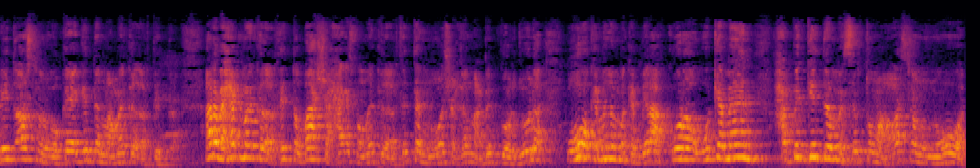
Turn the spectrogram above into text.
حبيت أرسنال واقعي جدا مع مايكل أرتيتا. أنا بحب مايكل أرتيتا وبعشق حاجة اسمها مايكل أرتيتا إن هو شغال مع بيب جوارديولا وهو كمان لما كان بيلعب كورة وكمان حبيت جدا مسيرته مع أرسنال وان هو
